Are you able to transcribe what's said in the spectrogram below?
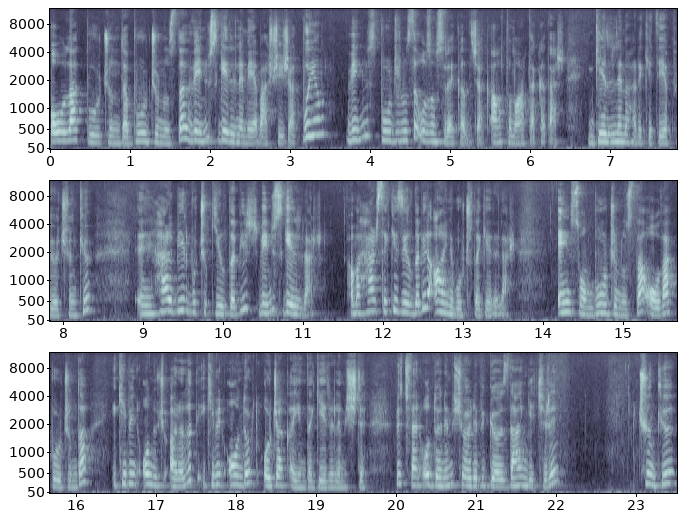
Oğlak burcunda, burcunuzda Venüs gerilemeye başlayacak. Bu yıl Venüs burcunuzda uzun süre kalacak 6 Mart'a kadar. Gerileme hareketi yapıyor çünkü. Ee, her bir buçuk yılda bir Venüs geriler. Ama her 8 yılda bir aynı burçta geriler. En son burcunuzda Oğlak burcunda 2013 Aralık 2014 Ocak ayında gerilemişti. Lütfen o dönemi şöyle bir gözden geçirin. Çünkü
